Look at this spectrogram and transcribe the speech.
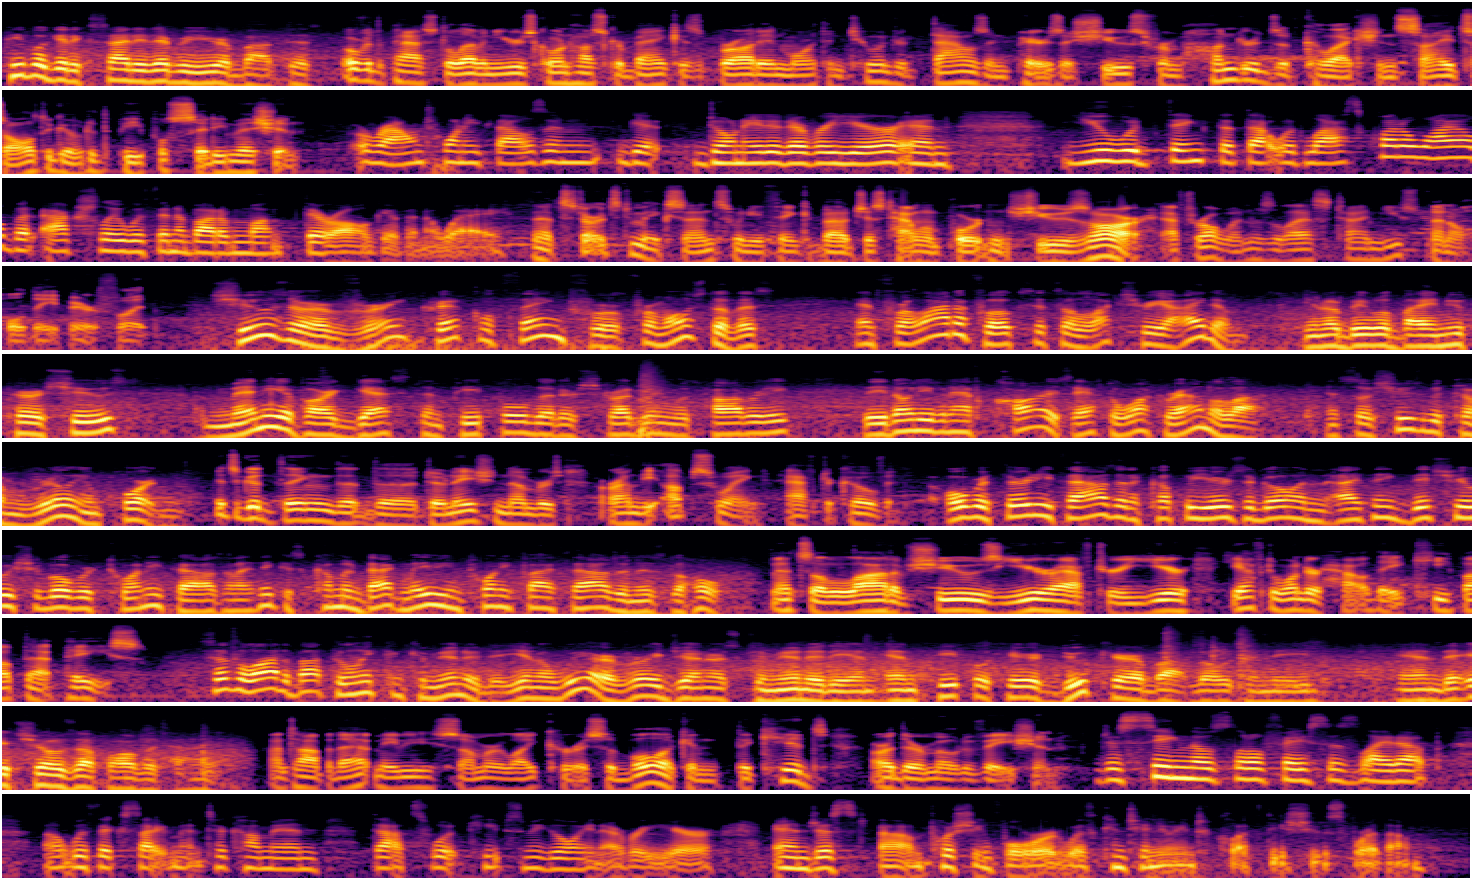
people get excited every year about this. Over the past 11 years, Cornhusker Bank has brought in more than 200,000 pairs of shoes from hundreds of collection sites, all to go to the People's City mission. Around 20,000 get donated every year, and you would think that that would last quite a while, but actually within about a month, they're all given away. That starts to make sense when you think about just how important shoes are. After all, when was the last time you spent a whole day barefoot? Shoes are a very critical thing for, for most of us, and for a lot of folks, it's a luxury item. You know, to be able to buy a new pair of shoes. Many of our guests and people that are struggling with poverty, they don't even have cars. They have to walk around a lot. And so shoes become really important. It's a good thing that the donation numbers are on the upswing after COVID. Over 30,000 a couple years ago, and I think this year we should go over 20,000. I think it's coming back, maybe even 25,000 is the hope. That's a lot of shoes year after year. You have to wonder how they keep up that pace. Says a lot about the Lincoln community. You know, we are a very generous community, and, and people here do care about those in need and it shows up all the time. On top of that, maybe some are like Carissa Bullock, and the kids are their motivation. Just seeing those little faces light up uh, with excitement to come in, that's what keeps me going every year, and just um, pushing forward with continuing to collect these shoes for them.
